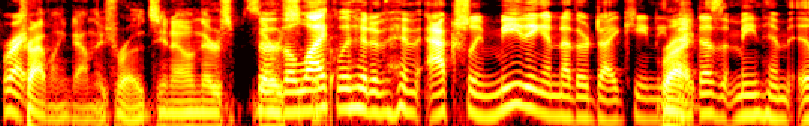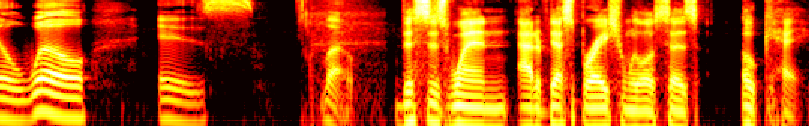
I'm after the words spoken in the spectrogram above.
Right. traveling down these roads, you know, and there's So there's the likelihood of him actually meeting another Daikini Right. that doesn't mean him ill will is low. this is when, out of desperation, Willow says, "Okay,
